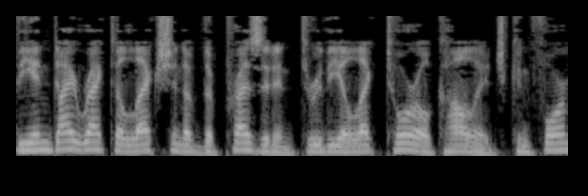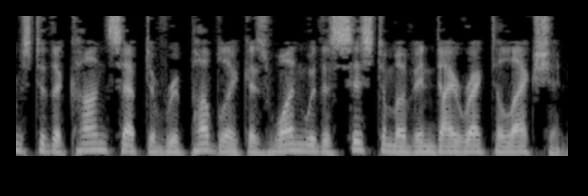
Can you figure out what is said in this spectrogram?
The indirect election of the president through the electoral college conforms to the concept of republic as one with a system of indirect election.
